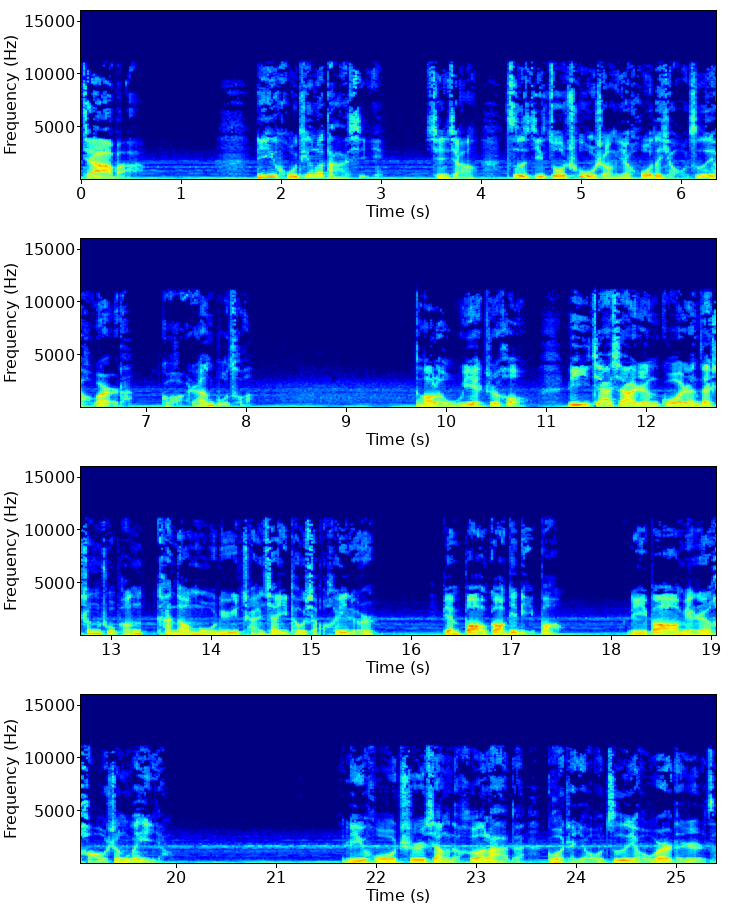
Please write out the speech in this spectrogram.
家吧。”李虎听了大喜。心想自己做畜生也活得有滋有味的，果然不错。到了午夜之后，李家下人果然在牲畜棚看到母驴产下一头小黑驴儿，便报告给李豹。李豹命人好生喂养。李虎吃香的喝辣的，过着有滋有味的日子，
